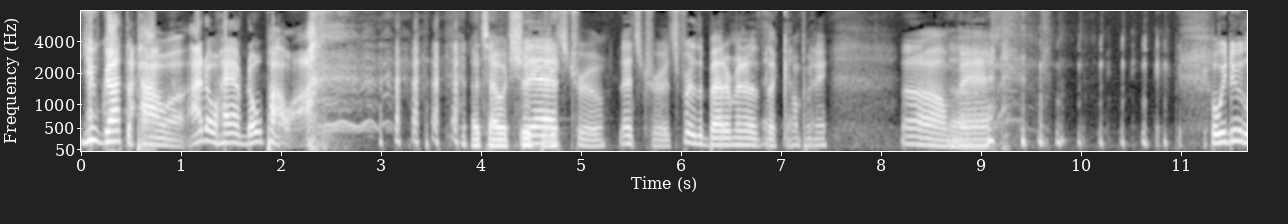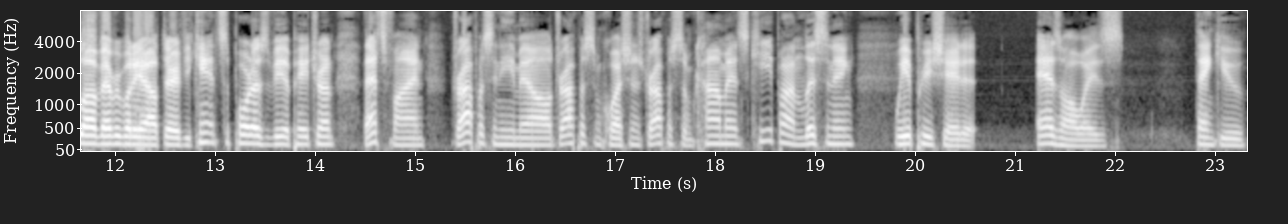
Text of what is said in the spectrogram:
You've got the power. I don't have no power. That's how it should yeah, be. that's true. That's true. It's for the betterment of the company. Oh uh, man. but we do love everybody out there. If you can't support us via Patreon, that's fine. Drop us an email, drop us some questions, drop us some comments. Keep on listening. We appreciate it. As always, thank you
